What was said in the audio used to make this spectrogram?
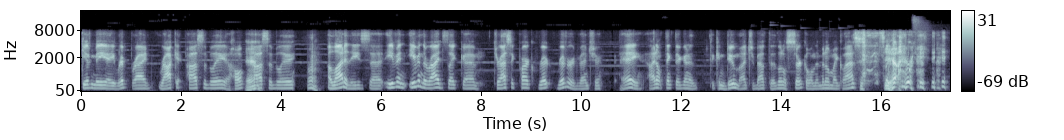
give me a Rip Ride Rockit, possibly a Hulk, yeah. possibly. Huh. A lot of these, uh, even even the rides like uh, Jurassic Park R- River Adventure. Hey, I don't think they're gonna can do much about the little circle in the middle of my glasses. like, yeah, right.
